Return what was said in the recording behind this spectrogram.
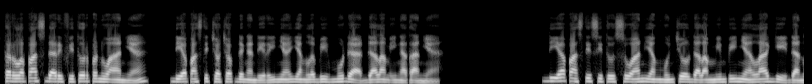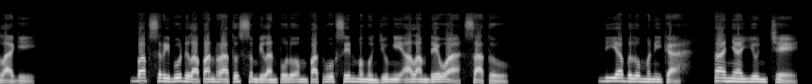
Terlepas dari fitur penuaannya, dia pasti cocok dengan dirinya yang lebih muda dalam ingatannya. Dia pasti situ Suan yang muncul dalam mimpinya lagi dan lagi. Bab 1894 Wuxin mengunjungi alam dewa 1. Dia belum menikah. Tanya Yun Che.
